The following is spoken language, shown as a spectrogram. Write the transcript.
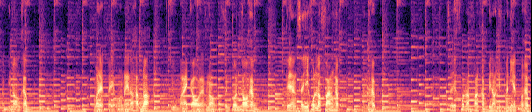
ครับพี่น้องครับมาได้ไปหมองไหนเนาะครับเนาะอยู่ไม้เก่าครับน้องเอาขึ้นต้นเขาครับแต่อย่างใส่คนละฟังครับนะครับใส่คนละฟังครับพี่น้องเห็นพเนียดป่ะครับ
